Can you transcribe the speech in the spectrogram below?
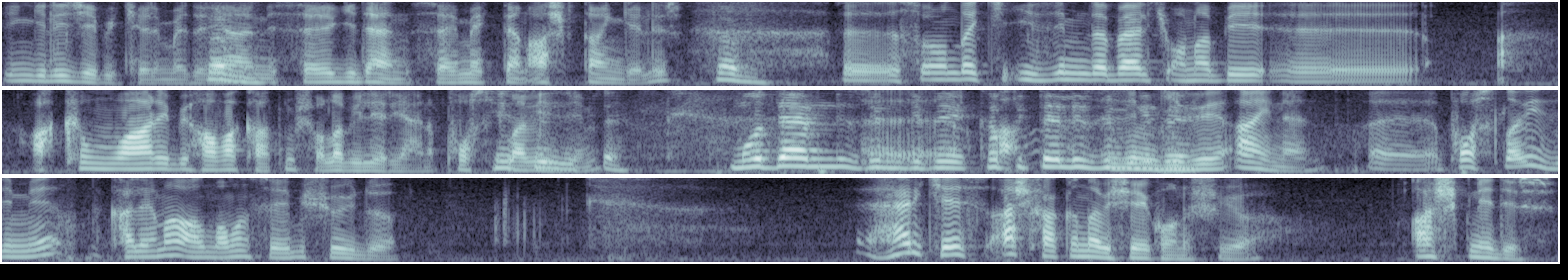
İngilizce bir kelimedir. Tabii. Yani sevgiden, sevmekten, aşktan gelir. Tabii. Ee, sonundaki izim de belki ona bir e, akımvari bir hava katmış olabilir yani postlavizm. Kesinlikle. Modernizm gibi, kapitalizm gibi. gibi aynen. Ee, postlavizmi kaleme almamın sebebi şuydu. Herkes aşk hakkında bir şey konuşuyor. Aşk nedir?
